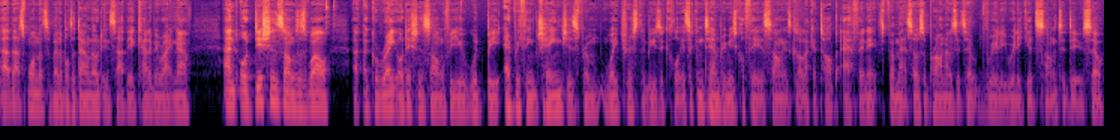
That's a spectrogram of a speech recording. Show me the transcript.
Uh, that's one that's available to download inside the Academy right now. And audition songs as well. Uh, a great audition song for you would be Everything Changes from Waitress the Musical. It's a contemporary musical theatre song. It's got like a top F in it. For mezzo sopranos. It's a really, really good song to do. So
